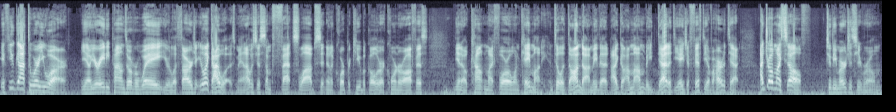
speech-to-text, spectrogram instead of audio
if you got to where you are, you know, you're 80 pounds overweight, you're lethargic, you're like I was, man. I was just some fat slob sitting in a corporate cubicle or a corner office you know, counting my 401k money until it dawned on me that I go, I'm, I'm going to be dead at the age of 50 of a heart attack. I drove myself to the emergency room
